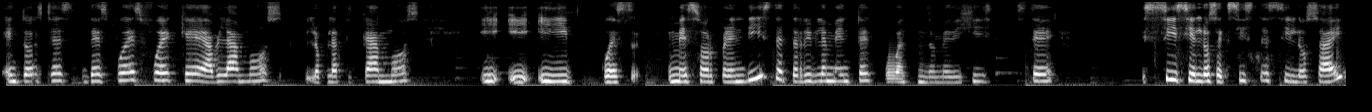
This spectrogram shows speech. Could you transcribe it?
Entonces, después fue que hablamos, lo platicamos y, pues me sorprendiste terriblemente cuando me dijiste, sí, sí los existe, sí los hay,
